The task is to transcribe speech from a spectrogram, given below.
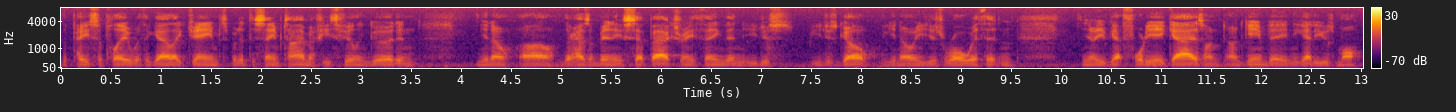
the pace of play with a guy like James, but at the same time, if he's feeling good and you know uh, there hasn't been any setbacks or anything, then you just you just go. You know, you just roll with it, and you know you've got 48 guys on on game day, and you got to use them all.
